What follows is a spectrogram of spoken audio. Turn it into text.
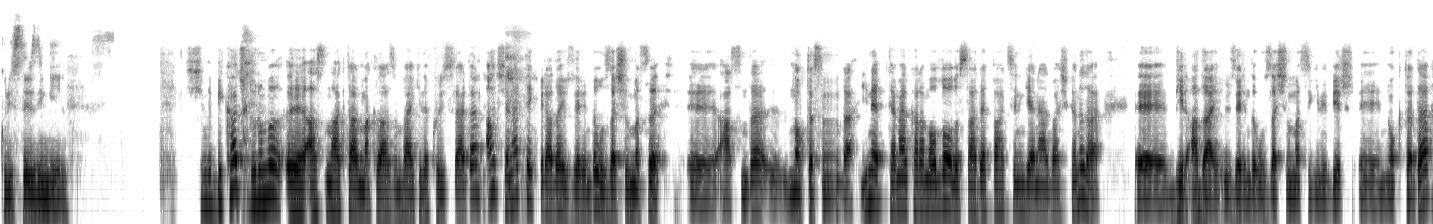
kulisleri dinleyelim. Şimdi birkaç durumu e, aslında aktarmak lazım belki de kulislerden. Akşener tek bir aday üzerinde uzlaşılması e, aslında e, noktasında. Yine Temel Karamollaoğlu Saadet Partisi'nin genel başkanı da e, bir aday üzerinde uzlaşılması gibi bir e, noktada.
